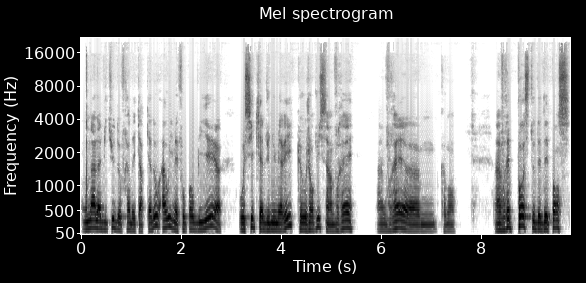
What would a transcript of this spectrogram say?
on a l'habitude d'offrir des cartes cadeaux. Ah oui, mais faut pas oublier aussi qu'il y a du numérique. Qu'aujourd'hui, c'est un vrai, un vrai, euh, comment un vrai poste de dépenses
